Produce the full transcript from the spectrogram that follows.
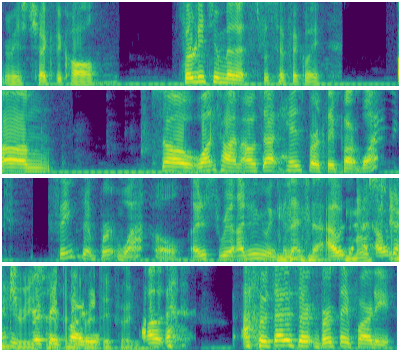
Let me just check the call. Thirty-two minutes specifically. Um. So one time I was at his birthday party. Why things at birth? Wow. I just real. I didn't even connect that. I was. Most I was at his injuries birthday happen party. at birthday parties. I was, I was at his birthday party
